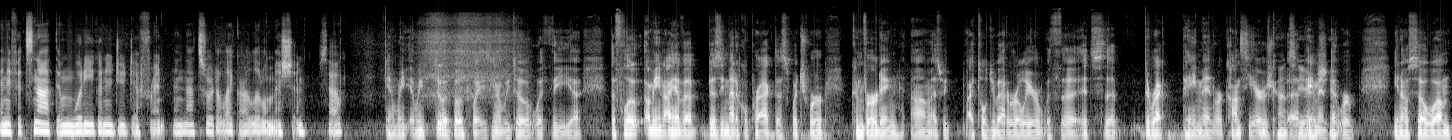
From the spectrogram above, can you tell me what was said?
and if it's not then what are you going to do different and that's sort of like our little mission so and we and we do it both ways. You know, we do it with the uh, the flow. I mean, I have a busy medical practice which we're converting, um, as we I told you about earlier. With the it's the direct payment or concierge, Concierge, uh, payment yep. that we're, you know, so um,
